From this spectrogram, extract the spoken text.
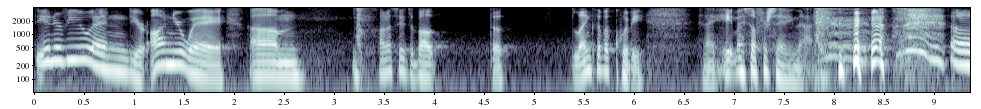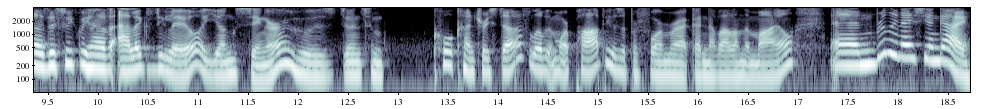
the interview, and you're on your way. Um, honestly, it's about the length of a Quibi. And I hate myself for saying that. uh, this week we have Alex di Leo, a young singer who's doing some cool country stuff, a little bit more pop. He was a performer at Carnaval on the Mile, and really nice young guy.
